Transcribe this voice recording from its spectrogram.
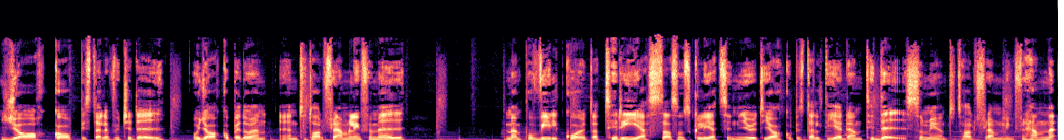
Jakob istället för till dig. Och Jakob är då en, en total främling för mig men på villkoret att Teresa som skulle gett sin njure till Jakob istället ger den till dig som är en total främling för henne.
